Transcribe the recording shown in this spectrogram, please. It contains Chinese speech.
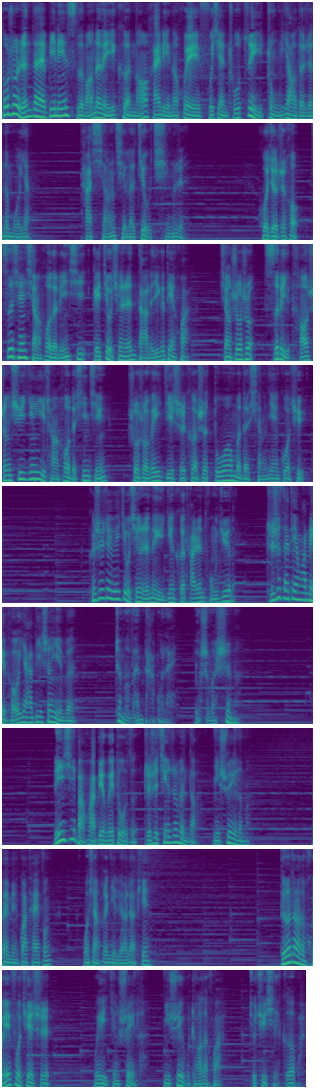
都说人在濒临死亡的那一刻，脑海里呢会浮现出最重要的人的模样。他想起了旧情人。获救之后，思前想后的林夕给旧情人打了一个电话，想说说死里逃生、虚惊一场后的心情。说说危急时刻是多么的想念过去。可是这位旧情人呢，已经和他人同居了，只是在电话那头压低声音问：“这么晚打过来，有什么事吗？”林夕把话憋回肚子，只是轻声问道：“你睡了吗？外面刮台风，我想和你聊聊天。”得到的回复却是：“我已经睡了，你睡不着的话，就去写歌吧。”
